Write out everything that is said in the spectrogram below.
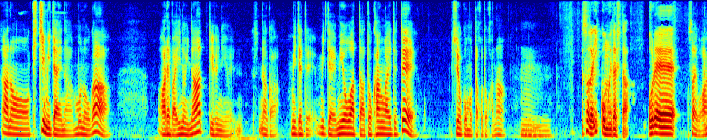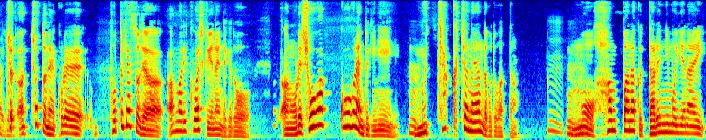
あの基地みたいなものがあればいいのになっていうふうになんか見てて見て見終わった後考えてて強く思ったことかな。うん、そうだ、一個思い出した。俺、最後はいちょあちょっとね、これ、ポッドキャストではあんまり詳しく言えないんだけど、あの、俺、小学校ぐらいの時に、うん。むちゃくちゃ悩んだことがあったん。うん。うん。もう半端なく誰にも言えない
